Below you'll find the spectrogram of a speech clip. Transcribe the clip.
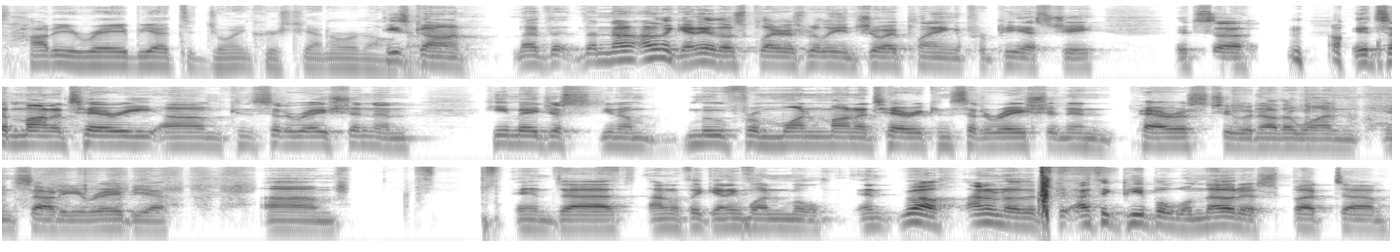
Saudi Arabia to join Cristiano Ronaldo. He's gone. I don't think any of those players really enjoy playing for PSG. It's a no. it's a monetary um, consideration, and he may just you know move from one monetary consideration in Paris to another one in Saudi Arabia. Um, and uh, I don't think anyone will. And well, I don't know. That, I think people will notice, but um,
